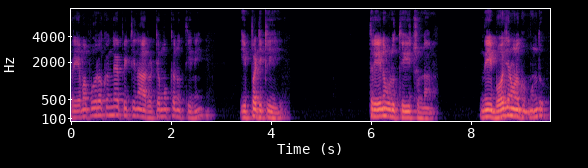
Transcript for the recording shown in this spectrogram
ప్రేమపూర్వకంగా పెట్టిన ఆ రొట్టె ముక్కను తిని ఇప్పటికీ త్రేణువులు తీయుచున్నాను. నీ భోజనమునకు ముందు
